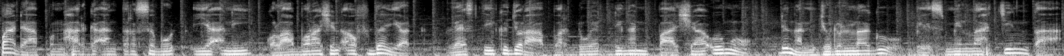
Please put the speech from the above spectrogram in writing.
Pada penghargaan tersebut yakni Collaboration of the Year, Lesti Kejora berduet dengan Pasha Ungu dengan judul lagu Bismillah Cinta.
